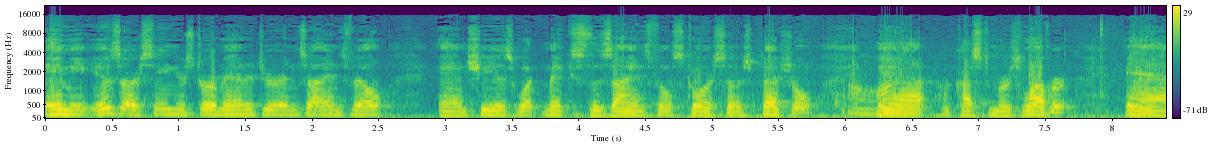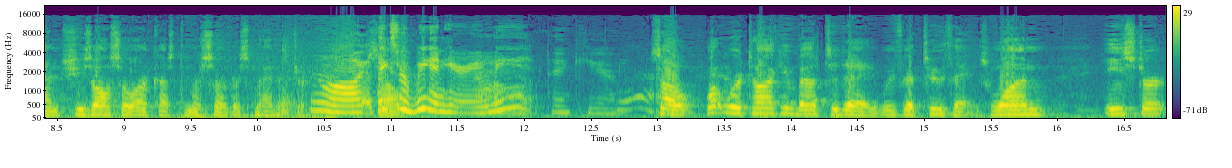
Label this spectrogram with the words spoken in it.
Amy is our senior store manager in Zionsville, and she is what makes the Zionsville store so special. Uh, her customers love her, and she's also our customer service manager. Aw, thanks for being here, Amy. Thank you. So what we're talking about today, we've got two things. One, Easter,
